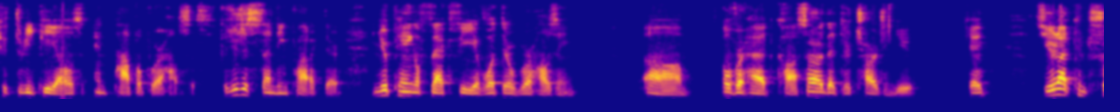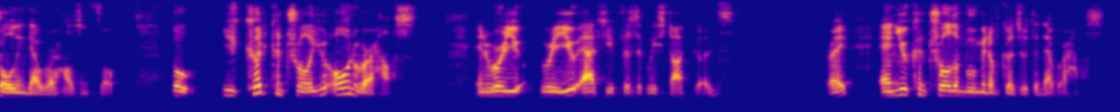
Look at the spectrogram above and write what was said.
to 3PLs and pop-up warehouses because you're just sending product there and you're paying a flat fee of what their warehousing um, overhead costs are that they're charging you. Okay, so you're not controlling that warehousing flow, but you could control your own warehouse and where you where you actually physically stock goods, right? And you control the movement of goods within that warehouse.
